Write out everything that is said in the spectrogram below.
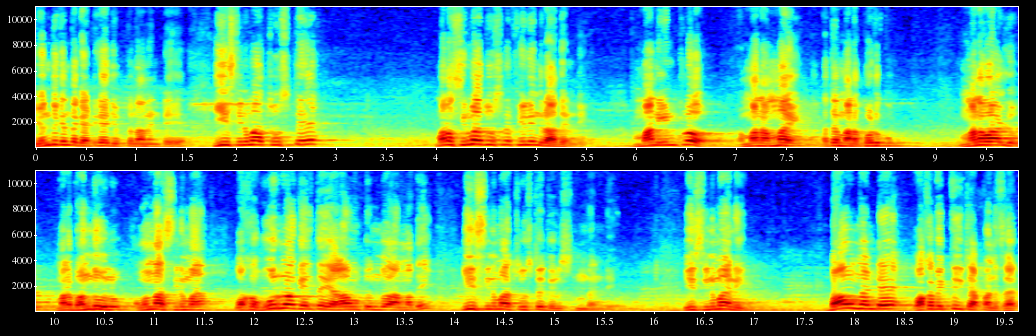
ఎందుకు ఇంత గట్టిగా చెప్తున్నానంటే ఈ సినిమా చూస్తే మనం సినిమా చూసిన ఫీలింగ్ రాదండి. మన ఇంట్లో మన అమ్మాయి అయితే మన కొడుకు మన వాళ్ళు మన బంధువులు ఉన్న సినిమా ఒక ఊర్లోకి వెళ్తే ఎలా ఉంటుందో అన్నది ఈ సినిమా చూస్తే తెలుస్తుందండి. ఈ సినిమాని బాగుందంటే ఒక వ్యక్తికి చెప్పండి సార్.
